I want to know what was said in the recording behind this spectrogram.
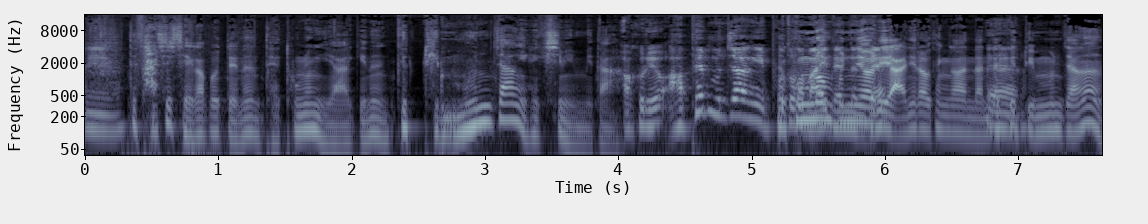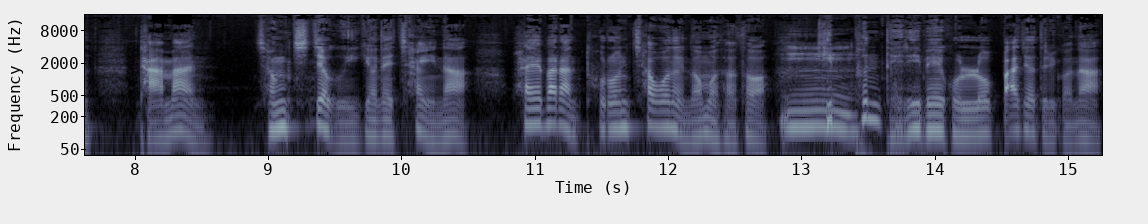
예. 근데 사실 제가 볼 때는 대통령 이야기는 그 뒷문장이 핵심입니다. 아 그래요? 앞에 문장이 그 많이 국론 됐는데. 분열이 아니라고 생각한다는데 네. 그 뒷문장은 다만 정치적 의견의 차이나 활발한 토론 차원을 넘어서서 음. 깊은 대립의 골로 빠져들거나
